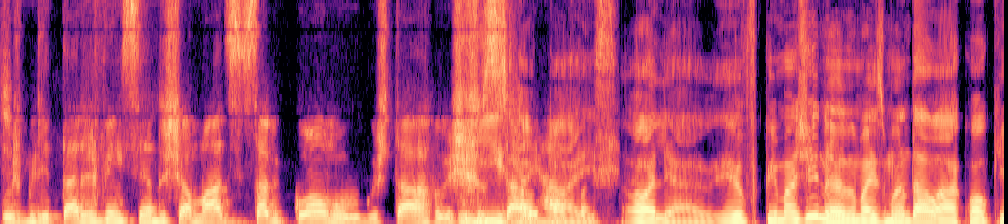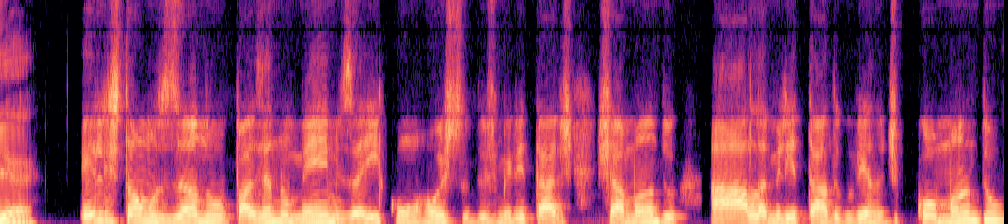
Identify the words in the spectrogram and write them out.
Os militares vêm sendo chamados, sabe como, Gustavo, Jussai, rapaz? Olha, eu fico imaginando, mas manda lá, qual que é? Eles estão usando, fazendo memes aí com o rosto dos militares, chamando a ala militar do governo de Comando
